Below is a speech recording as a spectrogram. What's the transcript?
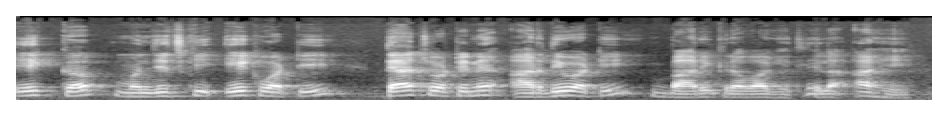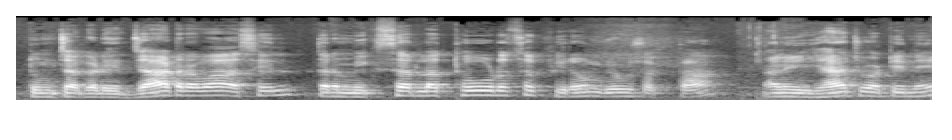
एक कप म्हणजेच की एक वाटी त्याच वाटीने अर्धी वाटी बारीक रवा घेतलेला आहे. तुमच्याकडे जाड रवा असेल तर मिक्सरला थोडंसं फिरवून घेऊ शकता. आणि ह्याच वाटीने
